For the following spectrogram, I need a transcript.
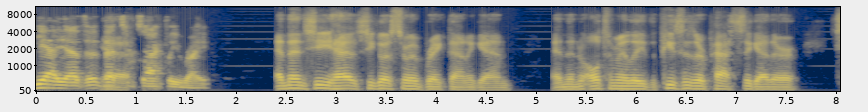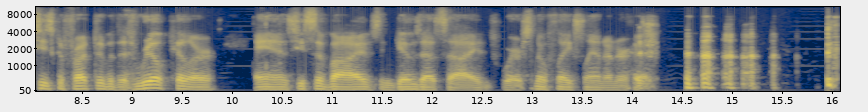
Yeah, yeah, th- that's Yeah. exactly right. And then she has she goes through a breakdown again, and then ultimately the pieces are passed together. She's confronted with this real killer, and she survives and goes outside where snowflakes land on her head.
